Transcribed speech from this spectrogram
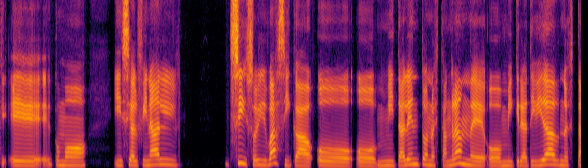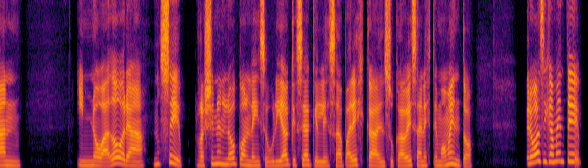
eh, como y si al final sí, soy básica o, o mi talento no es tan grande o mi creatividad no es tan innovadora, no sé, rellénenlo con la inseguridad que sea que les aparezca en su cabeza en este momento. Pero básicamente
